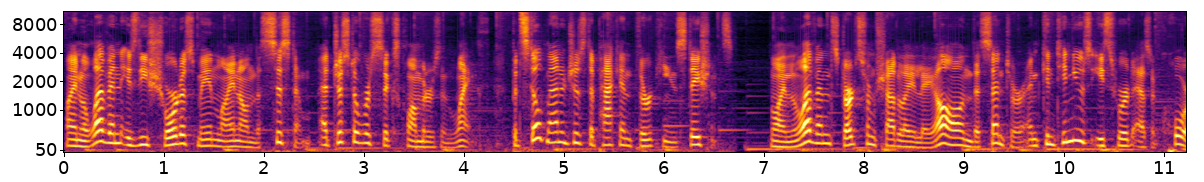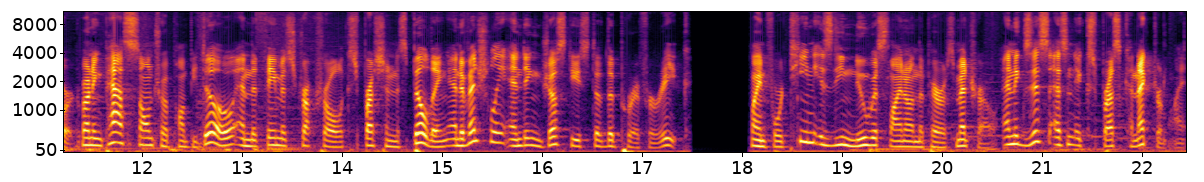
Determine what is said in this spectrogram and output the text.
Line 11 is the shortest main line on the system, at just over 6 kilometers in length, but still manages to pack in 13 stations. Line 11 starts from Châtelet-Les Halles in the center and continues eastward as a chord, running past Centre Pompidou and the famous structural expressionist building and eventually ending just east of the Périphérique. Line 14 is the newest line on the Paris Metro and exists as an express connector line.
